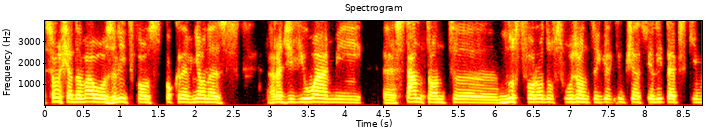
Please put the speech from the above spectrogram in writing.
sąsiadowało z Litwą, spokrewnione z Radziwiłłami, e, stamtąd e, mnóstwo rodów służących w Wielkim Księstwie Litewskim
